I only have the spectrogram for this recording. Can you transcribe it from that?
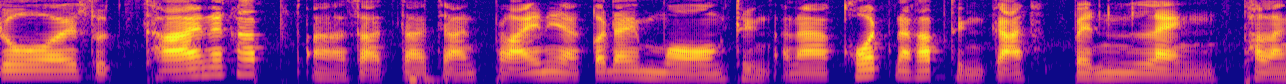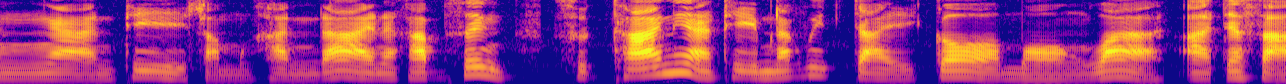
โดยสุดท้ายนะครับศาสตราจารย์ไพร์เนี่ยก็ได้มองถึงอนาคตนะครับถึงการ เป็นแหล่งพลังงานที่สำคัญได้นะครับ ซึ่งสุดท้ายเนี่ยทีมนักวิจัยก็มองว่าอาจจะสา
